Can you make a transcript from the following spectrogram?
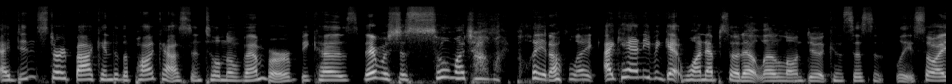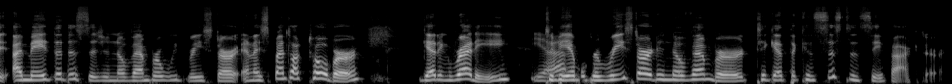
I didn't start back into the podcast until November because there was just so much on my plate. I'm like I can't even get one episode out let alone do it consistently. So I I made the decision November we'd restart and I spent October getting ready Yeah. to be able to restart in November to get the consistency factor.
